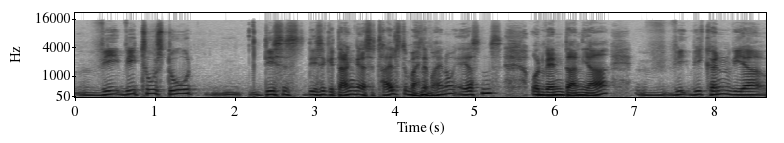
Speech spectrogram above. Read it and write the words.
wie, wie tust du dieses, diese Gedanken, also teilst du meine Meinung erstens und wenn dann ja, wie, wie können wir,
